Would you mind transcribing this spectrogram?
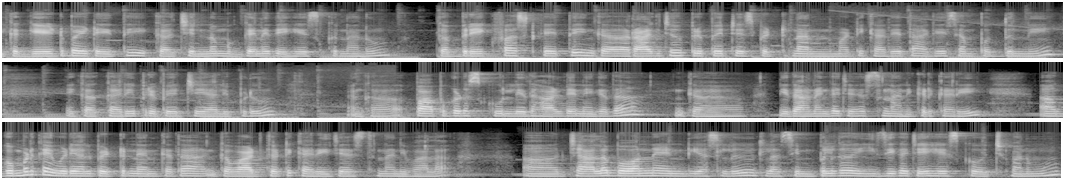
ఇక గేట్ బయట అయితే ఇక చిన్న ముగ్గు అనేది వేసుకున్నాను ఇక బ్రేక్ఫాస్ట్కి అయితే ఇంకా రాగిజావ ప్రిపేర్ చేసి పెట్టున్నాను అనమాట ఇక అదే తాగేసాం పొద్దున్నే. ఇక కర్రీ ప్రిపేర్ చేయాలి ఇప్పుడు. ఇంకా పాప కూడా స్కూల్ లేదు హాలిడేనే కదా. ఇంకా నిదానంగా చేస్తున్నాను ఇక్కడ కర్రీ. గుమ్మడికాయ వడియాలు పెట్టున్నాను కదా ఇంకా వాటితోటి కర్రీ చేస్తున్నాను ఇవాళ. చాలా బాగున్నాయండి. అసలు ఇట్లా సింపుల్గా ఈజీగా చేసేసుకోవచ్చు మనము.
